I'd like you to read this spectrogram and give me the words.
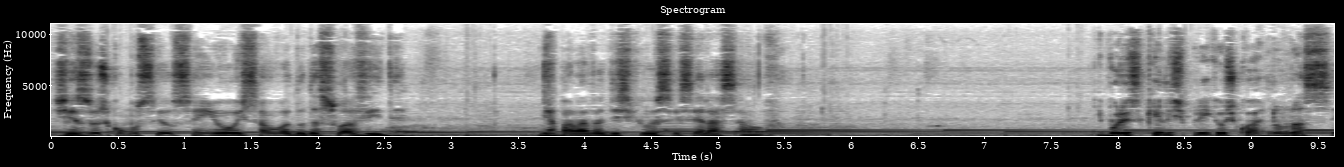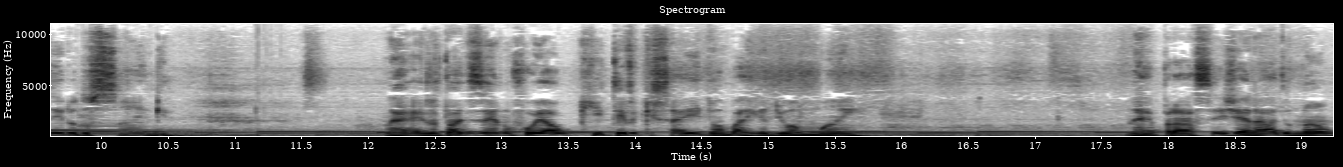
Jesus como seu Senhor e Salvador da sua vida. E a palavra diz que você será salvo. E por isso que ele explica os quais não nasceram do sangue. Né? Ele não está dizendo foi algo que teve que sair de uma barriga de uma mãe né, para ser gerado, não.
